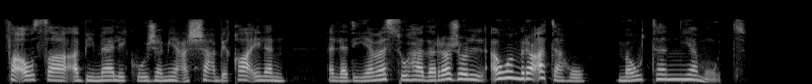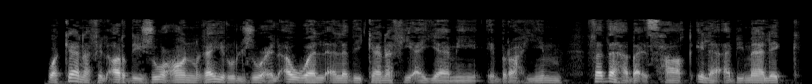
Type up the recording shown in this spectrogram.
فأوصى أبي مالك جميع الشعب قائلا الذي يمس هذا الرجل أو امرأته موتا يموت. وكان في الأرض جوع غير الجوع الأول الذي كان في أيام إبراهيم فذهب إسحاق إلى أبي مالك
